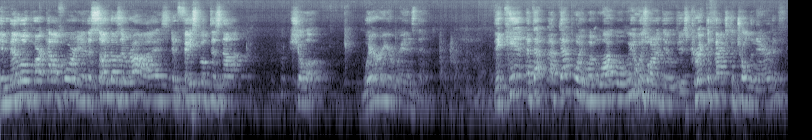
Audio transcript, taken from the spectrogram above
in Menlo Park, California, the sun doesn't rise and Facebook does not show up? Where are your brands then? They can't at that at that point. What, what we always want to do is correct the facts, control the narrative,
